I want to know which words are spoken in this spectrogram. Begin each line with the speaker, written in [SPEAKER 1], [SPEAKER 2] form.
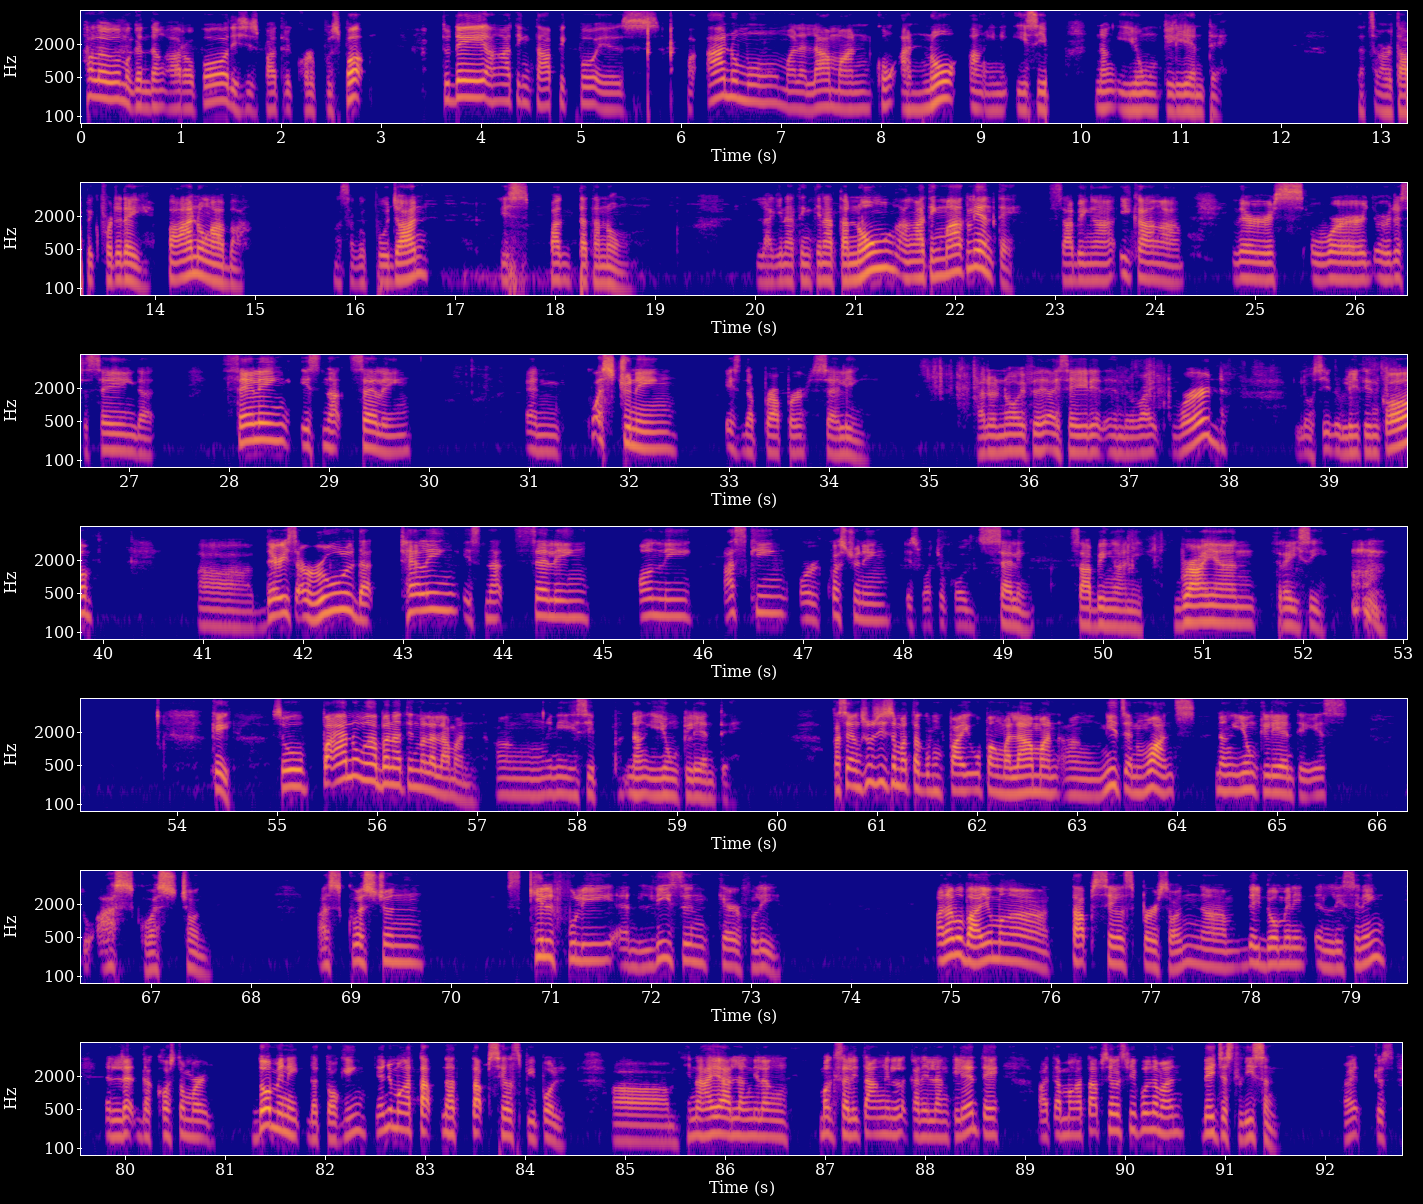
[SPEAKER 1] Hello, magandang araw po. This is Patrick Corpus po. Today, ang ating topic po is paano mo malalaman kung ano ang iniisip ng iyong kliyente? That's our topic for today. Paano nga ba? Ang sagot po dyan is pagtatanong. Lagi nating tinatanong ang ating mga kliyente. Sabi nga, ika nga, there's a word or there's a saying that selling is not selling and questioning is the proper selling. I don't know if I say it in the right word. Ulitin ko. Uh, there is a rule that telling is not selling, only asking or questioning is what you call selling. Sabi nga ni Brian Tracy. okay, so paano nga ba natin malalaman ang iniisip ng iyong kliyente? Kasi ang susi sa matagumpay upang malaman ang needs and wants ng iyong kliyente is to ask question. Ask question skillfully and listen carefully. Alam mo ba, yung mga top salesperson na they dominate in listening and let the customer dominate the talking, yan yung mga top na top salespeople. Uh, hinahayaan lang nilang magsalita ang kanilang kliyente at ang mga top salespeople naman, they just listen. Right? Because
